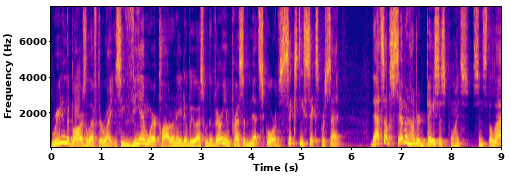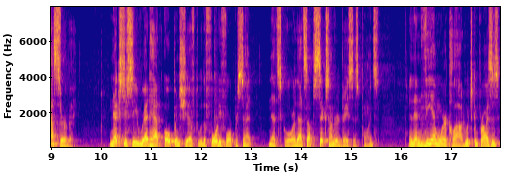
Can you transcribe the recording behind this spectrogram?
Reading the bars left to right, you see VMware Cloud on AWS with a very impressive net score of 66%. That's up 700 basis points since the last survey. Next you see Red Hat OpenShift with a 44% net score. That's up 600 basis points. And then VMware Cloud, which comprises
